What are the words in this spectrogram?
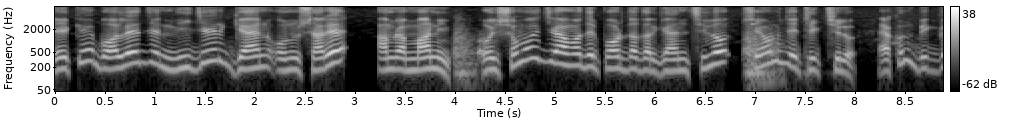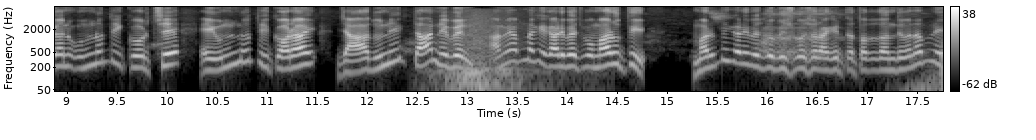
একে বলে যে নিজের জ্ঞান অনুসারে আমরা মানি। ওই সময় যে আমাদের পর্দাদার জ্ঞান ছিল সে অনুযায়ী ঠিক ছিল। এখন বিজ্ঞান উন্নতি করছে এই উন্নতি করায় যা আধুনিক তা নেবেন। আমি আপনাকে গাড়ি বেচবো মারুতি। মারুতি গাড়ি বেচবো, বিশ বছর আগেরটা, তত দাম দেবেন আপনি?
